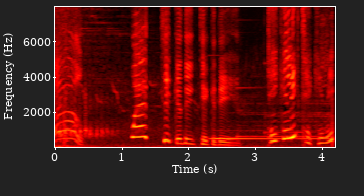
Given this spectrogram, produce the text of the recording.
Oh. What tickety tickety? Tickly, tickly.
